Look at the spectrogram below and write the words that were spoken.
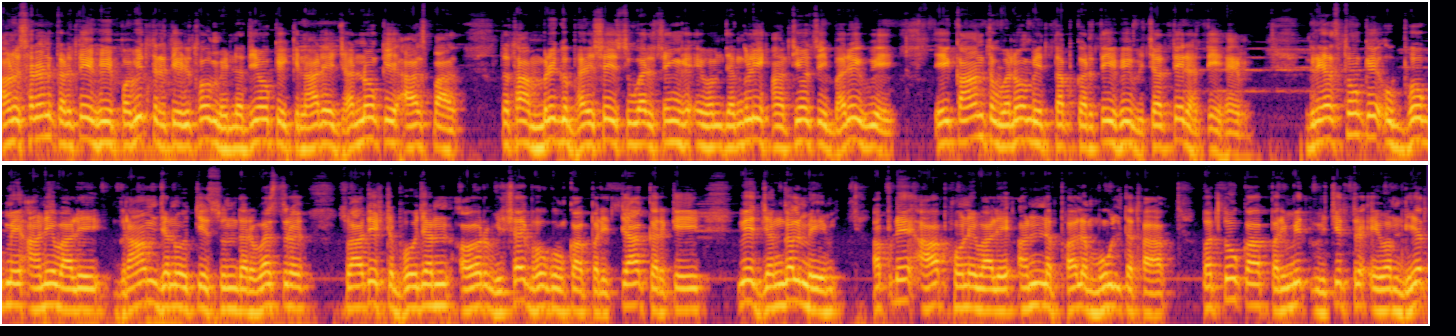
अनुसरण करते हुए पवित्र तीर्थों में नदियों के किनारे, झरनों के आसपास तथा मृग, भैंसे, सुअर, सिंह एवं जंगली हाथियों से भरे हुए एकांत वनों में तप करते हुए विचरते रहते हैं। गृहस्थों के उपभोग में आने वाले ग्राम जनोचित सुंदर वस्त्र, स्वादिष्ट भोजन और विषय भोगों का परित्याग करके वे जंगल में अपने आप होने वाले अन्न, फल, मूल तथा पत्तों का परिमित, विचित्र एवं नियत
